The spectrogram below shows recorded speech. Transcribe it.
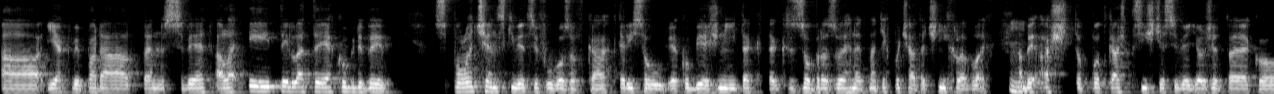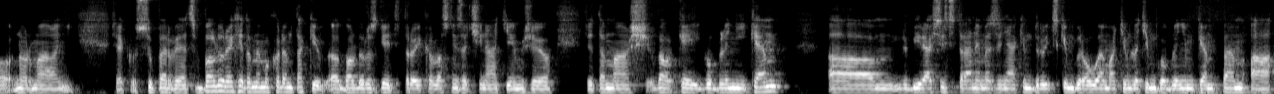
a jak vypadá ten svět, ale i tyhle ty jako kdyby společenské věci v uvozovkách, které jsou jako běžný, tak, tak zobrazuje hned na těch počátečních levelech, mm. aby až to potkáš příště si věděl, že to je jako normální, že jako super věc. V Baldurech je to mimochodem taky. Baldur's Gate 3 vlastně začíná tím, že jo, že tam máš velký gobliní kemp, um, vybíráš si strany mezi nějakým druidským growem a tímhletím goblinním kempem a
